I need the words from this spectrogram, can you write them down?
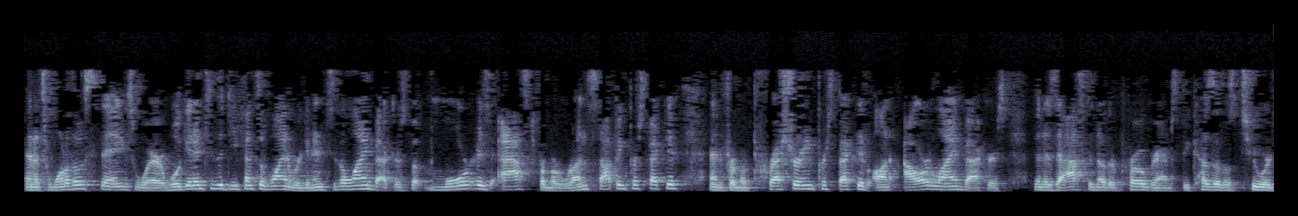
And it's one of those things where we'll get into the defensive line, we're getting into the linebackers, but more is asked from a run stopping perspective and from a pressuring perspective on our linebackers than is asked in other programs because of those two or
